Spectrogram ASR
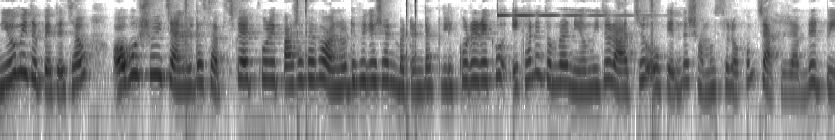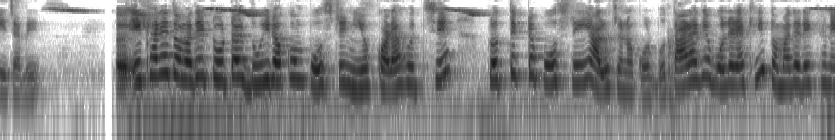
নিয়মিত পেতে চাও, অবশ্যই চ্যানেলটা সাবস্ক্রাইব করে পাশে থাকা অল নোটিফিকেশন বাটনটা ক্লিক করে রেখো। এখানে তোমরা নিয়মিত রাজ্য ও কেন্দ্রের সমস্ত রকম চাকরির আপডেট পেয়ে যাবে। তো এখানে তোমাদের টোটাল দুই রকম পোস্টে নিয়োগ করা হচ্ছে। প্রত্যেকটা পোস্ট নিয়েই আলোচনা করব। তার আগে বলে রাখি, তোমাদের এখানে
